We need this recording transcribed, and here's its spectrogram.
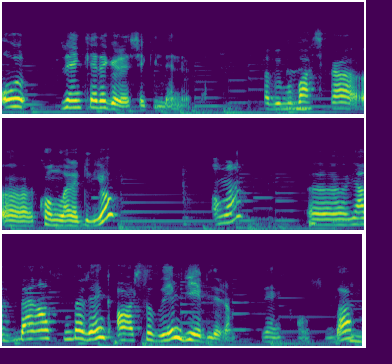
o renklere göre şekillenirdi. Tabii bu başka e, konulara giriyor. Ama e, yani ben aslında renk arsızıyım diyebilirim renk konusunda. Hı.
